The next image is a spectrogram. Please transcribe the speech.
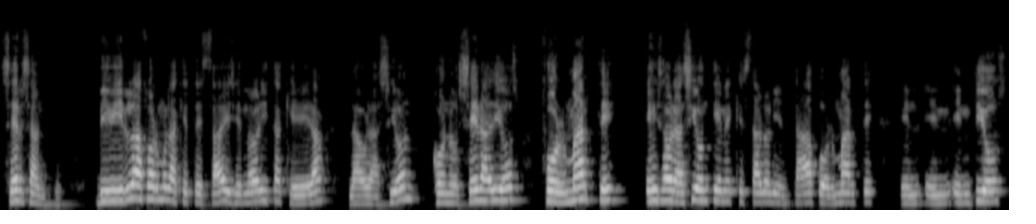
ser santo. Vivir la fórmula que te estaba diciendo ahorita, que era la oración, conocer a Dios, formarte. Esa oración tiene que estar orientada a formarte en, en, en Dios,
